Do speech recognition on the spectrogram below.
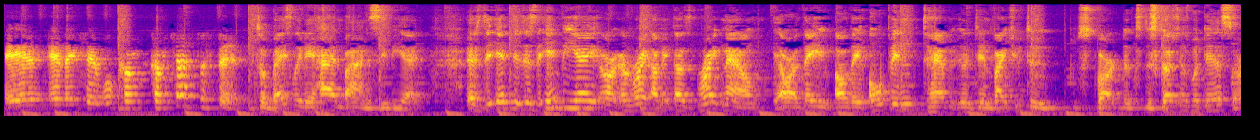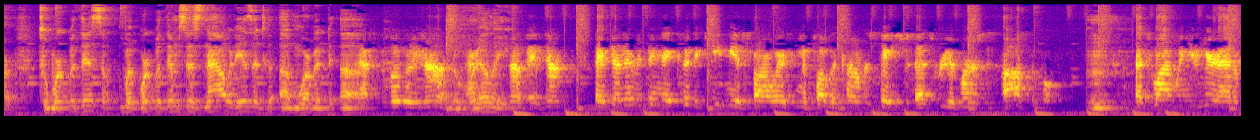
And and they said, well, come come test us then. So basically, they're hiding behind the CBA. Is the is the NBA or, or right? I mean, uh, right now, are they are they open to have to invite you to start the discussions with this or to work with this work with them? Since now it is a, a more of a uh, Absolutely not. Really? No, they've done they've done everything they could to keep me as far away from the public conversation that's reimmersed as possible. That's why when you hear Adam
